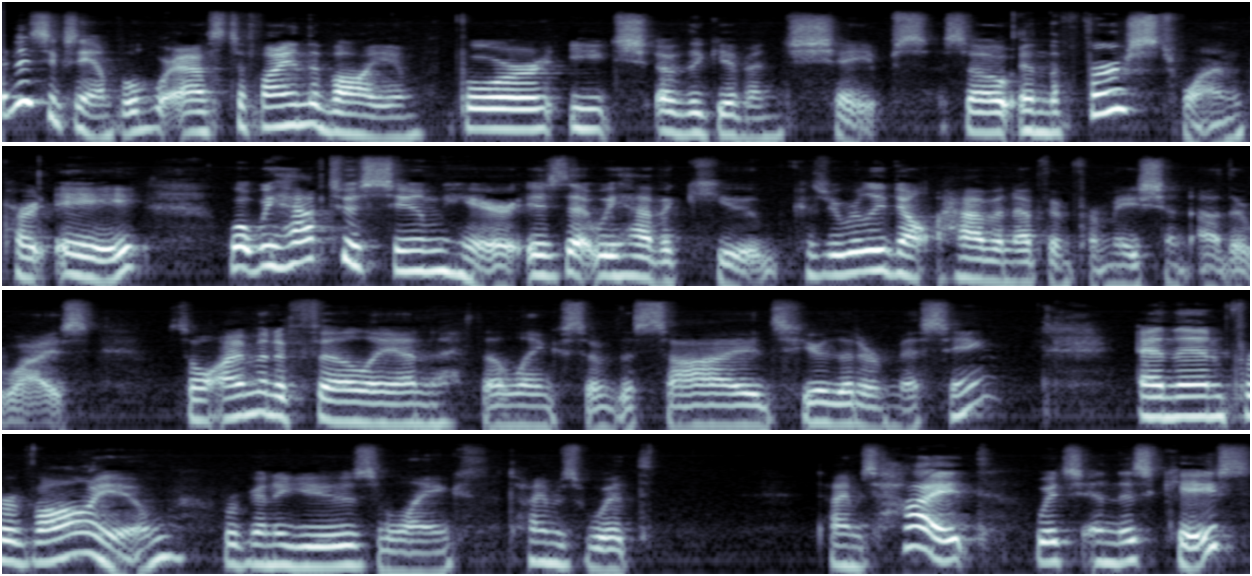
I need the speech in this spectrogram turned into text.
In this example, we're asked to find the volume for each of the given shapes. So in the first one, part A, what we have to assume here is that we have a cube because we really don't have enough information otherwise. So I'm going to fill in the lengths of the sides here that are missing. And then for volume, we're going to use length times width times height, which in this case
